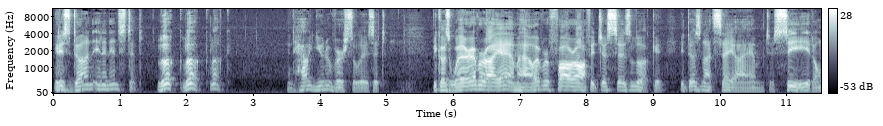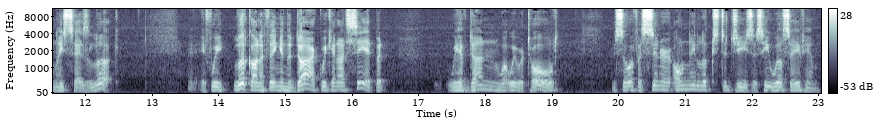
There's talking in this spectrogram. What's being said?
It is done in an instant. Look, look, look. And how universal is it? Because wherever I am, however far off, it just says look. It, it does not say I am to see, it only says look. If we look on a thing in the dark, we cannot see it, but we have done what we were told. So if a sinner only looks to Jesus, he will save him.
